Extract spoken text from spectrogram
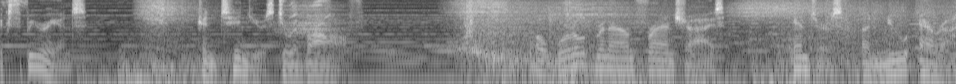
experience continues to evolve. A world-renowned franchise enters a new era.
